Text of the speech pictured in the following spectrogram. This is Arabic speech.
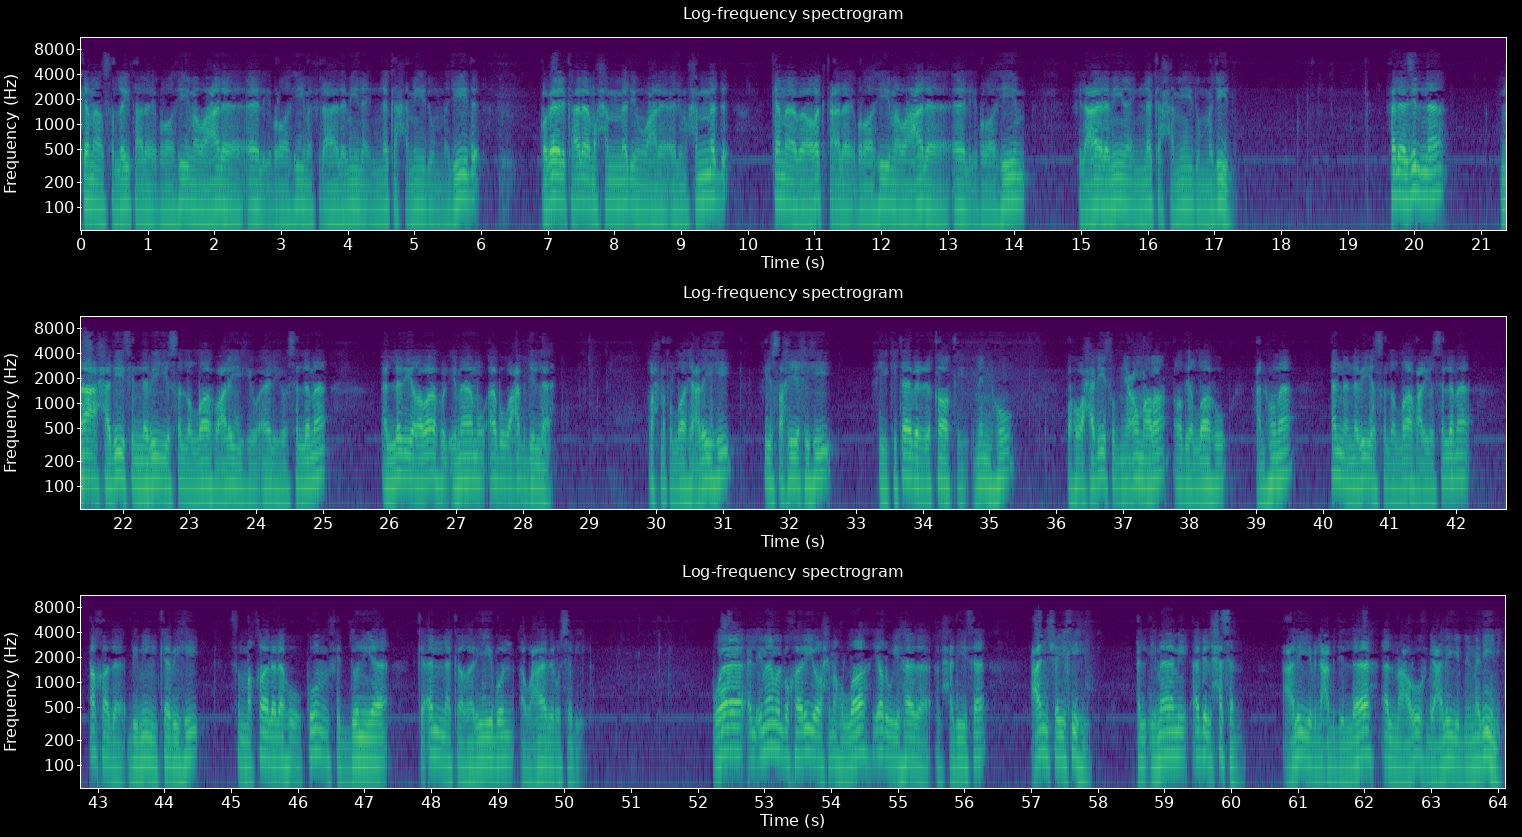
كما صليت على إبراهيم وعلى آل إبراهيم في العالمين إنك حميد مجيد. وبارك على محمد وعلى آل محمد كما باركت على إبراهيم وعلى آل إبراهيم في العالمين إنك حميد مجيد. فلا زلنا مع حديث النبي صلى الله عليه وآله وسلم الذي رواه الإمام أبو عبد الله. رحمة الله عليه في صحيحه في كتاب الرقاق منه وهو حديث ابن عمر رضي الله عنهما أن النبي صلى الله عليه وسلم أخذ بمنكبه ثم قال له كن في الدنيا كأنك غريب أو عابر سبيل والإمام البخاري رحمه الله يروي هذا الحديث عن شيخه الإمام أبي الحسن علي بن عبد الله المعروف بعلي بن المديني.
